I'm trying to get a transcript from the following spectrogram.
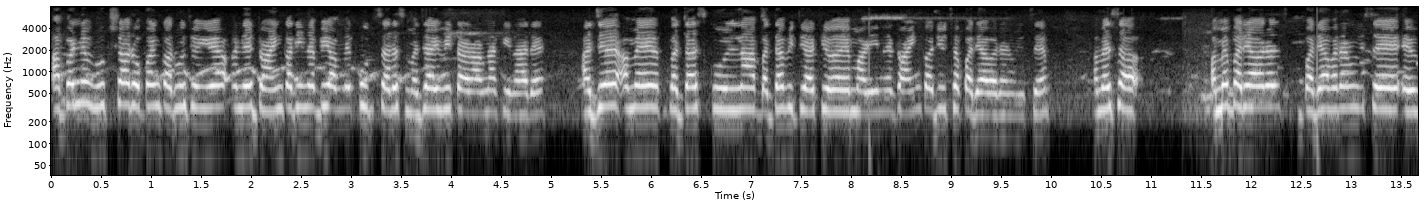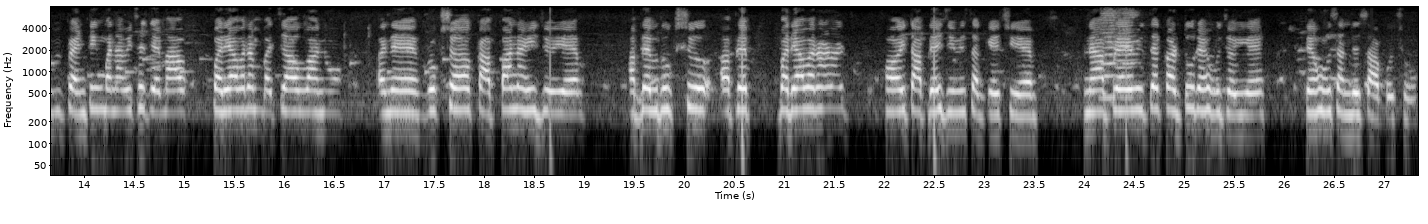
આપણને વૃક્ષારોપણ કરવું જોઈએ અને ડ્રોઈંગ કરીને બી અમને ખૂબ સરસ મજા આવી તળાવના કિનારે. આજે અમે બધા સ્કૂલના બધા વિદ્યાર્થીઓએ મળીને ડ્રોઈંગ કર્યું છે પર્યાવરણ વિશે. અમે સ, અમે પર્યાવરણ પર્યાવરણ વિશે એવી પેઇન્ટિંગ બનાવી છે જેમાં પર્યાવરણ બચાવવાનું અને વૃક્ષ કાપવા નહીં જોઈએ. આપણે વૃક્ષ, આપણે પર્યાવરણ હોય તો આપણે જીવી શકીએ છીએ. અને આપણે એવી રીતે કરતું રહેવું જોઈએ. તે હું સંદેશ આપું છું.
